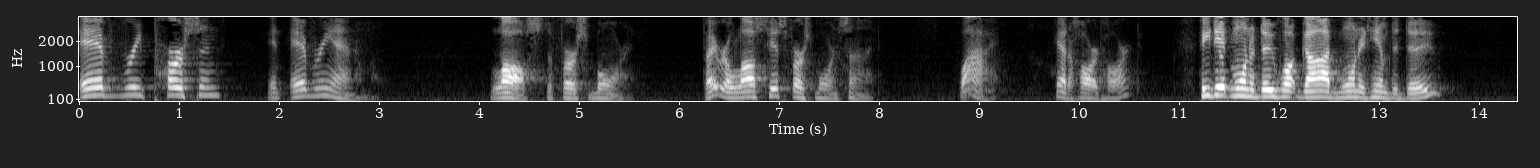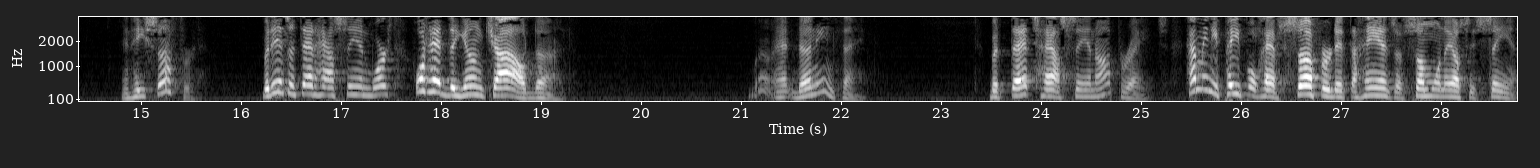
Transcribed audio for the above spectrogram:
every person and every animal lost the firstborn. Pharaoh lost his firstborn son. Why? He had a hard heart. He didn't want to do what God wanted him to do. And he suffered. But isn't that how sin works? What had the young child done? Well, hadn't done anything. But that's how sin operates. How many people have suffered at the hands of someone else's sin?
